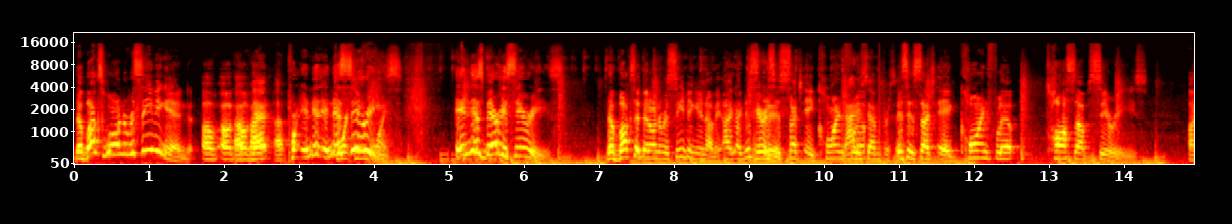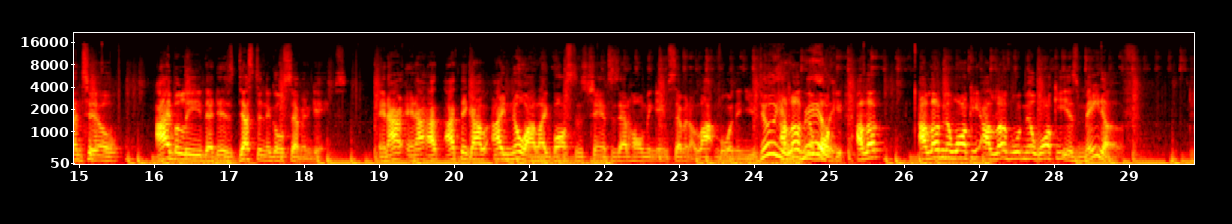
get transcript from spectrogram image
The Bucks were on the receiving end of, of, of by- that up in, this- in this series. points. In this very series, the Bucks have been on the receiving end of it. Like, like this, this is. is such a coin flip. 97%. This is such a coin flip, toss-up series until I believe that it is destined to go seven games. And I and I, I I think I I know I like Boston's chances at home in Game Seven a lot more than you. Do you I love really? Milwaukee. I love I love Milwaukee. I love what Milwaukee is made of.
